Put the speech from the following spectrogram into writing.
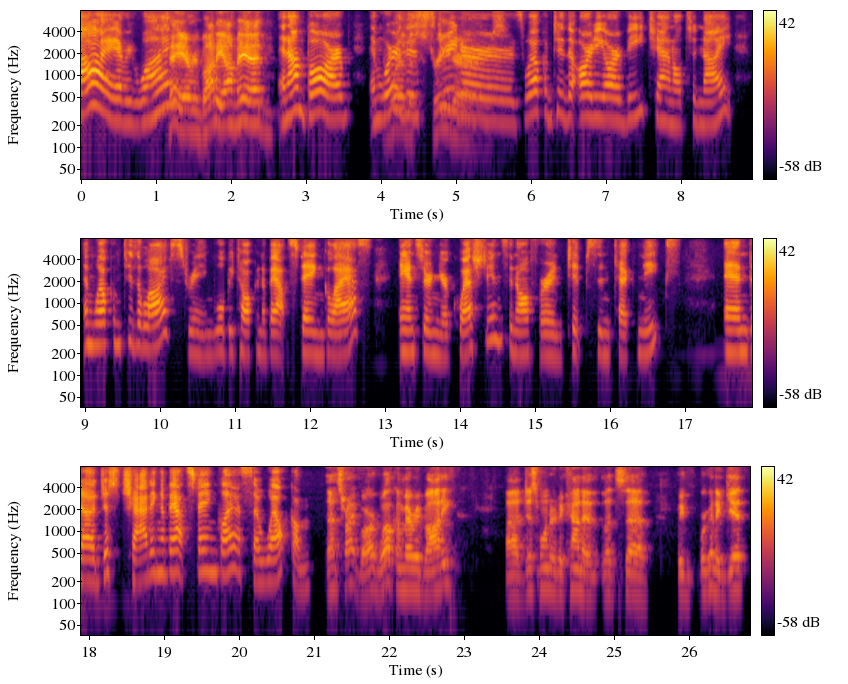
Hi, everyone. Hey, everybody, I'm Ed. And I'm Barb. And we're, we're the, the Streeters. Streeters. Welcome to the ARTyRV channel tonight. And welcome to the live stream. We'll be talking about stained glass, answering your questions, and offering tips and techniques, and uh, just chatting about stained glass. So, welcome. That's right, Barb. Welcome, everybody. Uh, just wanted to kind of let's, uh, we, we're going to get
